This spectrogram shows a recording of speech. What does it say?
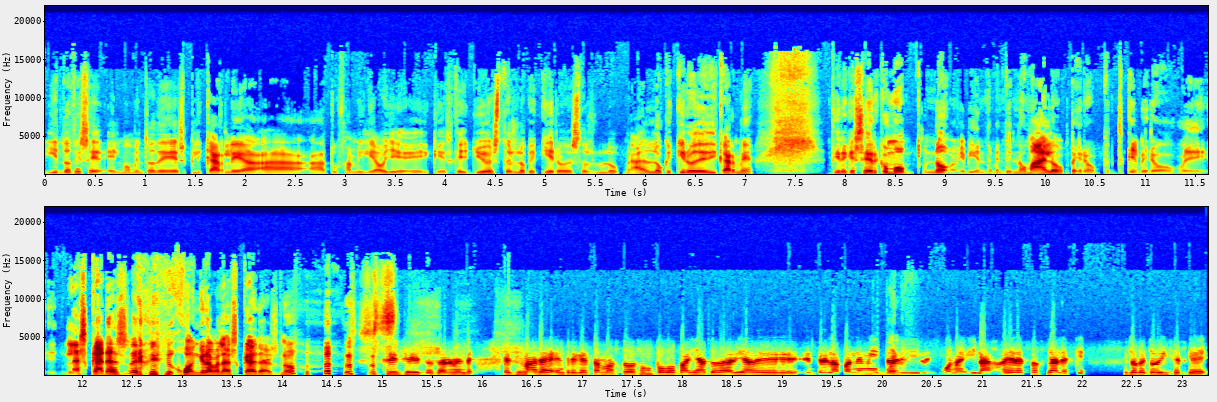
Y entonces eh, el momento de explicarle a, a- a tu familia, oye, eh, que es que yo esto es lo que quiero, esto es lo, a lo que quiero dedicarme, tiene que ser como, no, evidentemente no malo, pero, que, pero eh, las caras, Juan graba las caras, ¿no? Sí, sí, totalmente. Encima que entre que estamos todos un poco para allá todavía de entre la pandemia y tal Bueno. y bueno y las redes sociales que es lo que tú dices que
